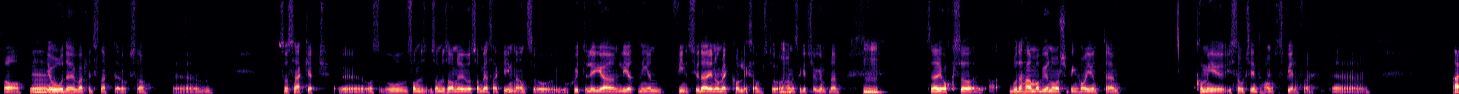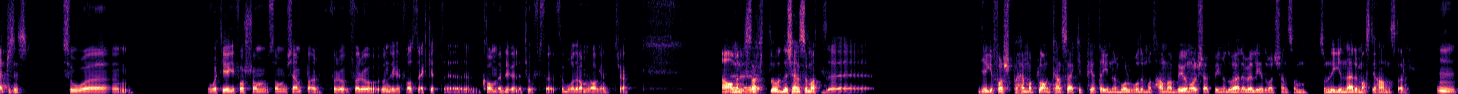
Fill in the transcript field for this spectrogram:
Ja, Eh, jo, det har varit lite snack där också. Ehm, Så säkert. Eh, Och, som, du, som du sa nu och som vi har sagt innan så skytteliga-ledningen finns ju där inom räckhåll liksom, så Mm. han är säkert sugen på den. Mm. Sen är det också, både Hammarby och Norrköping har ju inte, kommer ju i stort sett inte ha något att spela för. Eh, Nej, precis. Så, eh, och ett Degerfors som, som kämpar för att, för att undvika kvalstrecket eh, kommer bli väldigt tufft för, för båda de lagen tror jag. Ja, men Eh. exakt. Och det känns som att eh, Degerfors på hemmaplan kan säkert peta in en boll både mot Hammarby och Norrköping och då är det väl Edvardsen som, som ligger närmast i hands där. Mm.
